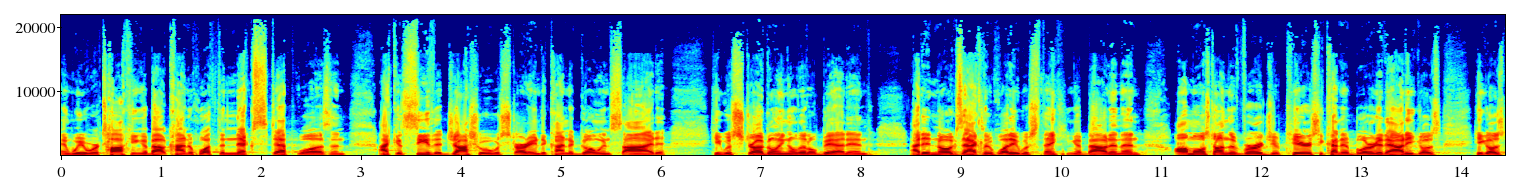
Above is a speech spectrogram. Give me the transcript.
and we were talking about kind of what the next step was. And I could see that Joshua was starting to kind of go inside. He was struggling a little bit, and I didn't know exactly what he was thinking about. And then, almost on the verge of tears, he kind of blurted out, he goes, he goes,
